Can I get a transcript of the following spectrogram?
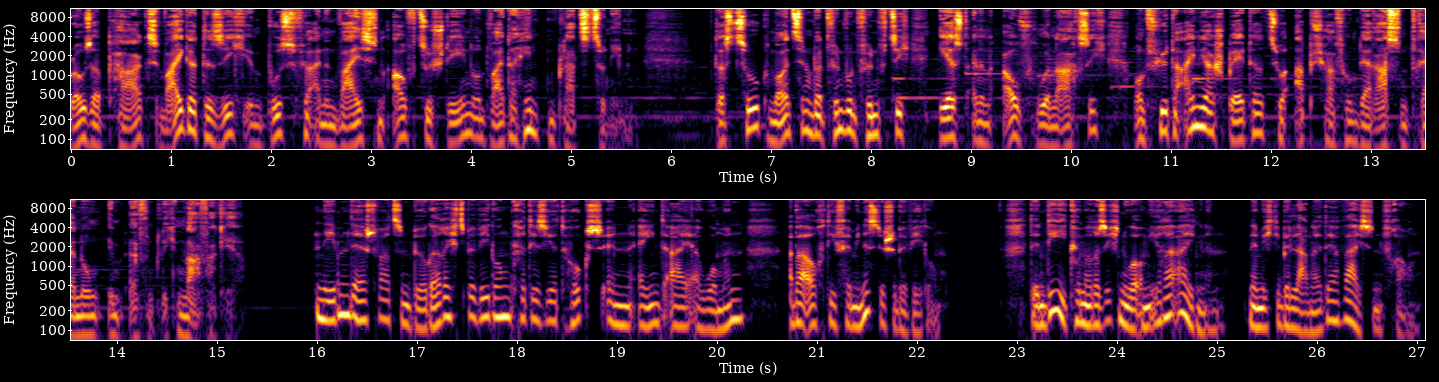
Rosa Parks weigerte sich, im Bus für einen Weißen aufzustehen und weiter hinten Platz zu nehmen. Das zog 1955 erst einen Aufruhr nach sich und führte ein Jahr später zur Abschaffung der Rassentrennung im öffentlichen Nahverkehr. Neben der schwarzen Bürgerrechtsbewegung kritisiert Hooks in Ain't I a Woman aber auch die feministische Bewegung. Denn die kümmere sich nur um ihre eigenen, nämlich die Belange der weißen Frauen.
